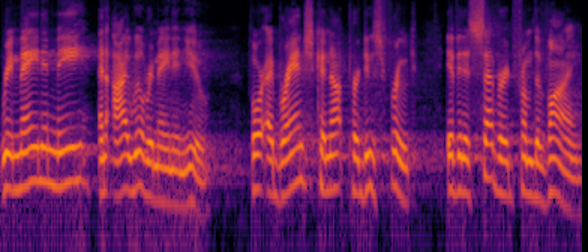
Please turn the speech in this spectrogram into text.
Remain in me, and I will remain in you. For a branch cannot produce fruit if it is severed from the vine.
